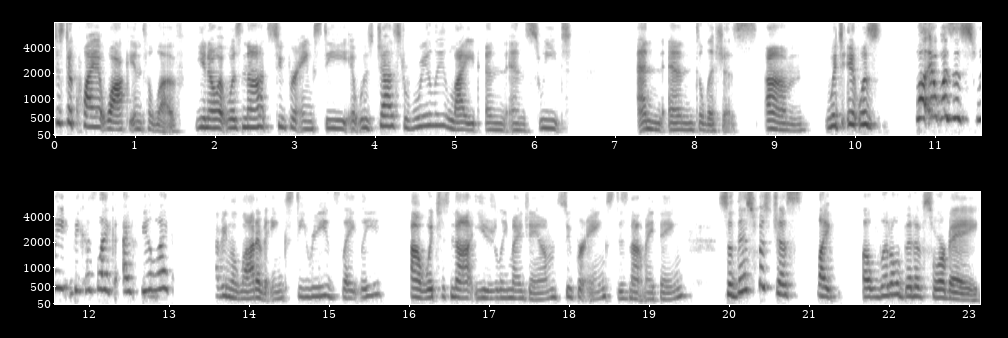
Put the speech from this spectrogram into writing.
just a quiet walk into love. You know it was not super angsty. It was just really light and and sweet and and delicious. Um which it was well it was a sweet because like i feel like having a lot of angsty reads lately uh, which is not usually my jam. Super angst is not my thing. So this was just like a little bit of sorbet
